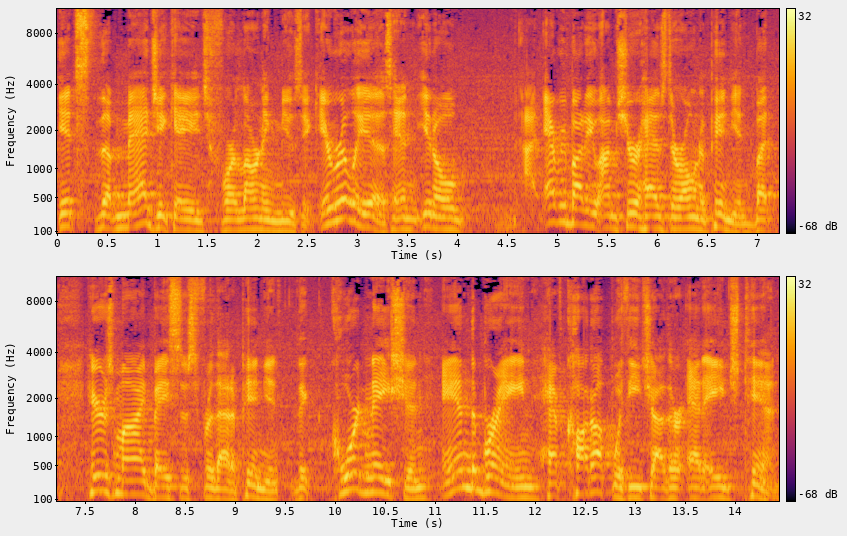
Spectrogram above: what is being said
it's the magic age for learning music. It really is. And you know, everybody I'm sure has their own opinion, but here's my basis for that opinion. The coordination and the brain have caught up with each other at age 10.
